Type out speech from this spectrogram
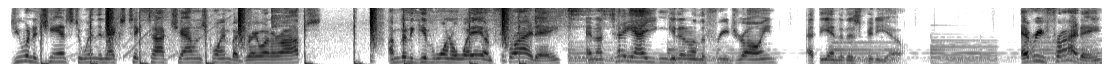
Do you want a chance to win the next TikTok challenge coin by Graywater Ops? I'm going to give one away on Friday, and I'll tell you how you can get in on the free drawing at the end of this video. Every Friday,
